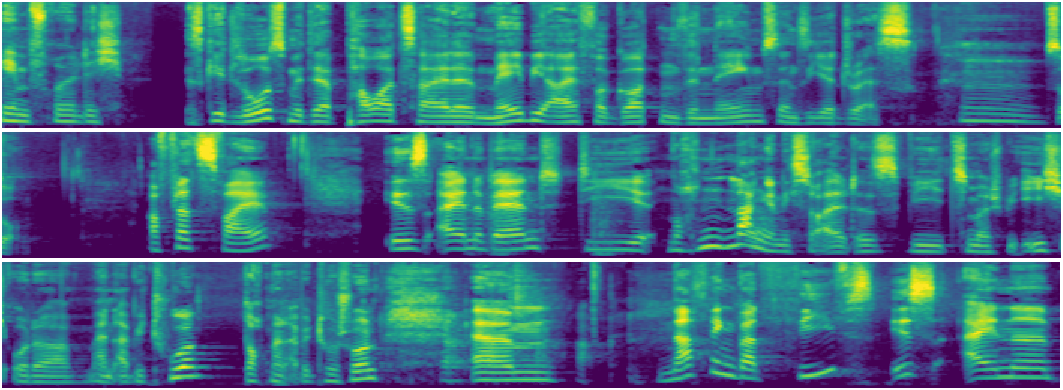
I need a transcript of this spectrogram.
Extrem fröhlich. Es geht los mit der Powerzeile Maybe I've forgotten the names and the address. So. Auf Platz zwei ist eine Band, die noch lange nicht so alt ist, wie zum Beispiel ich oder mein Abitur. Doch, mein Abitur schon. Ähm, Nothing But Thieves ist eine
